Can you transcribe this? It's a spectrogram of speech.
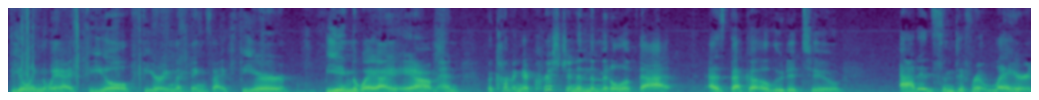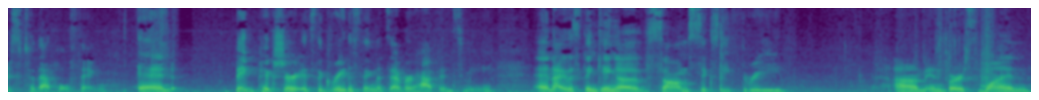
feeling the way I feel, fearing the things I fear, being the way I am. And becoming a Christian in the middle of that, as Becca alluded to, added some different layers to that whole thing. And big picture, it's the greatest thing that's ever happened to me. And I was thinking of Psalm 63 um, in verse 1,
